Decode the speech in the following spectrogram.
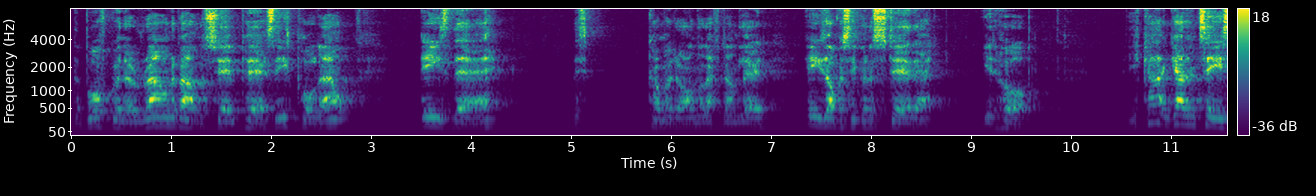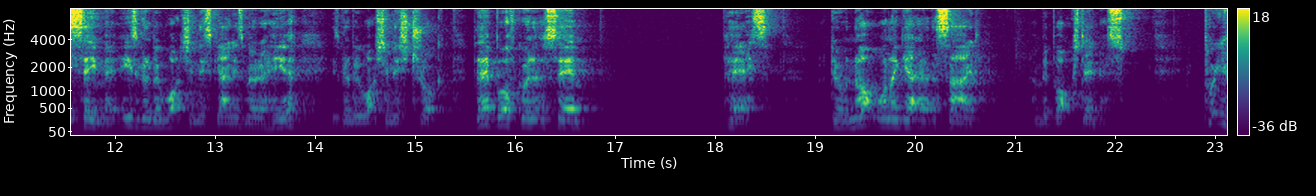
They're both going around about the same pace. He's pulled out, he's there, this Commodore on the left hand lane, he's obviously going to stay there, you'd hope. You can't guarantee he's seen me. He's going to be watching this guy in his mirror here. He's going to be watching this truck. They're both going at the same pace. Do not want to get at the side and be boxed in. Put your,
